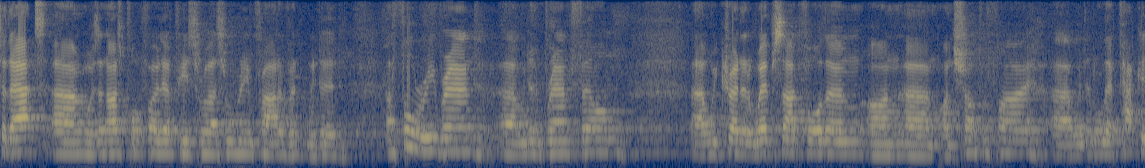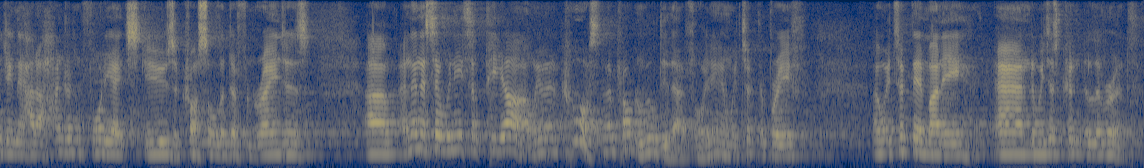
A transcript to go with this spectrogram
to that. Um, it was a nice portfolio piece for us. We're really proud of it. We did a full rebrand. Uh, we did a brand film. Uh, we created a website for them on, um, on Shopify. Uh, we did all their packaging. They had 148 SKUs across all the different ranges. Um, and then they said, we need some PR. We went, of course, no problem, we'll do that for you. And we took the brief, and we took their money, and we just couldn't deliver it.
